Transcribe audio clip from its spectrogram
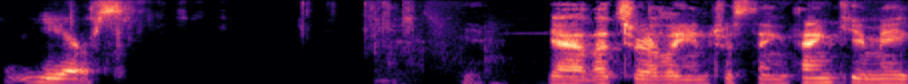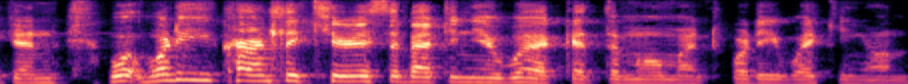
years. Yeah, that's really interesting. Thank you, Megan. What What are you currently curious about in your work at the moment? What are you working on?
